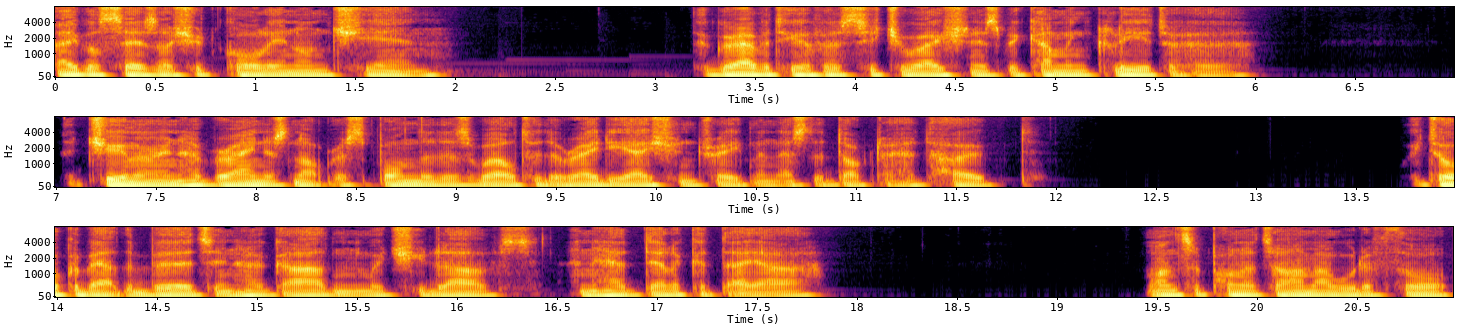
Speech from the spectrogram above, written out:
Mabel says I should call in on Chien. The gravity of her situation is becoming clear to her. The tumor in her brain has not responded as well to the radiation treatment as the doctor had hoped. We talk about the birds in her garden, which she loves, and how delicate they are. Once upon a time, I would have thought,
